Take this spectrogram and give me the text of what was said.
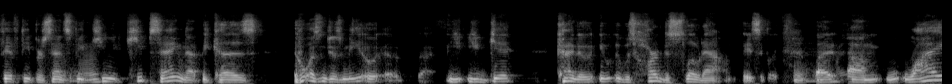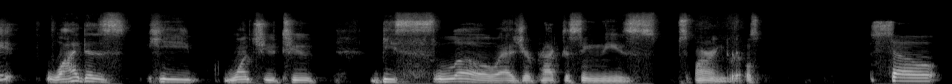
50% speed. Mm-hmm. He would keep saying that because it wasn't just me. You, you get kind of, it, it, was hard to slow down basically. Mm-hmm. But um, why, why does he want you to be slow as you're practicing these sparring drills? So,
